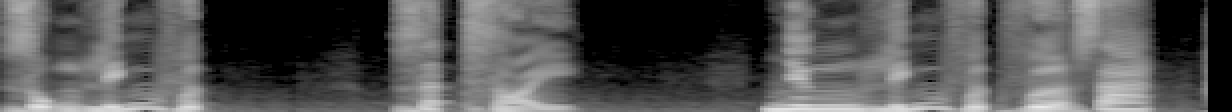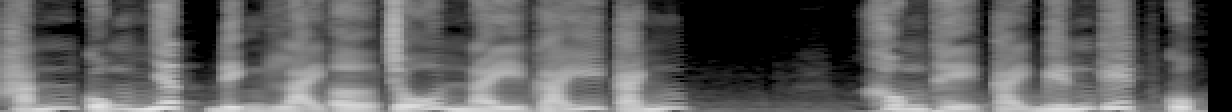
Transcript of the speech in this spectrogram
Dụng lĩnh vực. Rất giỏi. Nhưng lĩnh vực vừa ra, hắn cũng nhất định lại ở chỗ này gãy cánh. Không thể cải biến kết cục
